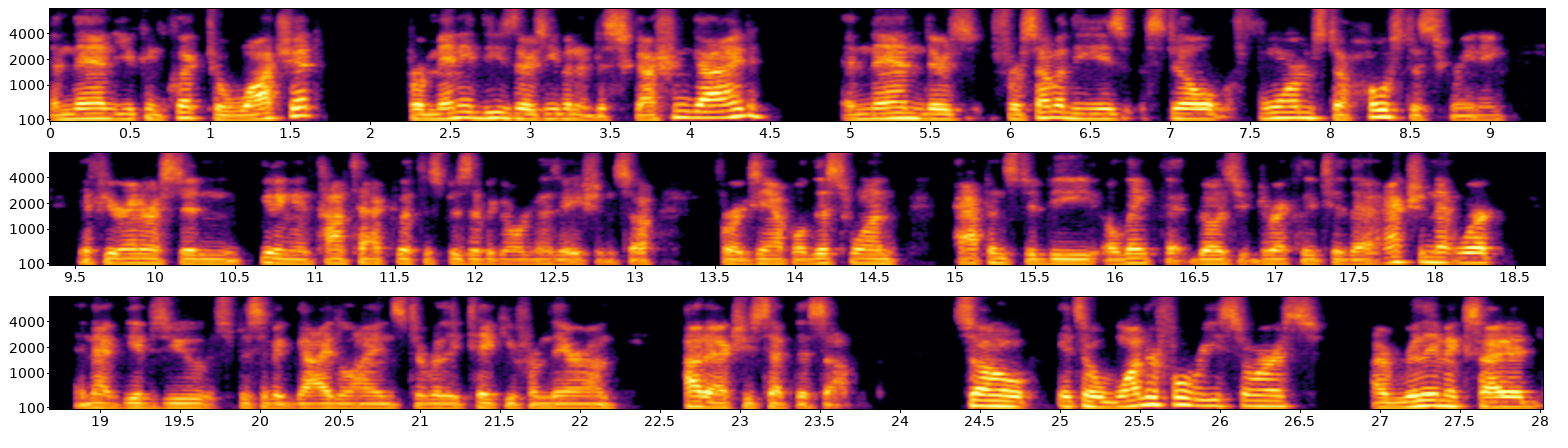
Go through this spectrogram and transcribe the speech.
And then you can click to watch it. For many of these, there's even a discussion guide. And then there's, for some of these, still forms to host a screening if you're interested in getting in contact with the specific organization. So, for example, this one happens to be a link that goes directly to the Action Network, and that gives you specific guidelines to really take you from there on how to actually set this up. So, it's a wonderful resource. I really am excited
